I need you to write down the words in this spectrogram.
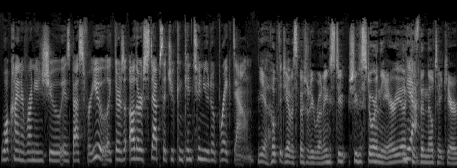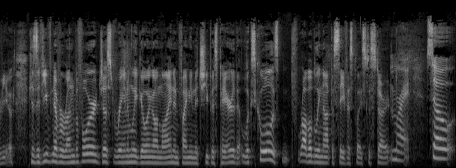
what kind of running shoe is best for you like there's other steps that you can continue to break down Yeah, hope that you have a specialty running stu- shoe store in the area because Yeah. then they'll take care of you. Because if you've never run before, just randomly going online and finding the cheapest pair that looks cool is probably not the safest place to start. right so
